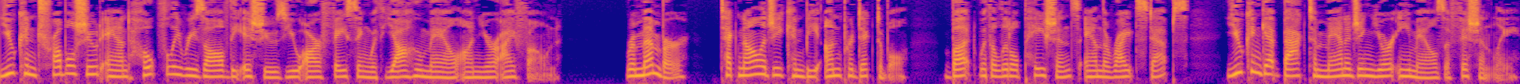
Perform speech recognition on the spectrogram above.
you can troubleshoot and hopefully resolve the issues you are facing with Yahoo Mail on your iPhone. Remember, technology can be unpredictable, but with a little patience and the right steps, you can get back to managing your emails efficiently.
